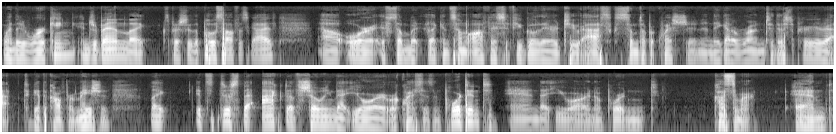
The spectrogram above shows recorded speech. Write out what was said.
when they're working in Japan, like especially the post office guys. Uh, or if somebody, like in some office, if you go there to ask some type of question and they got to run to their superior to, to get the confirmation, like it's just the act of showing that your request is important and that you are an important customer. And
